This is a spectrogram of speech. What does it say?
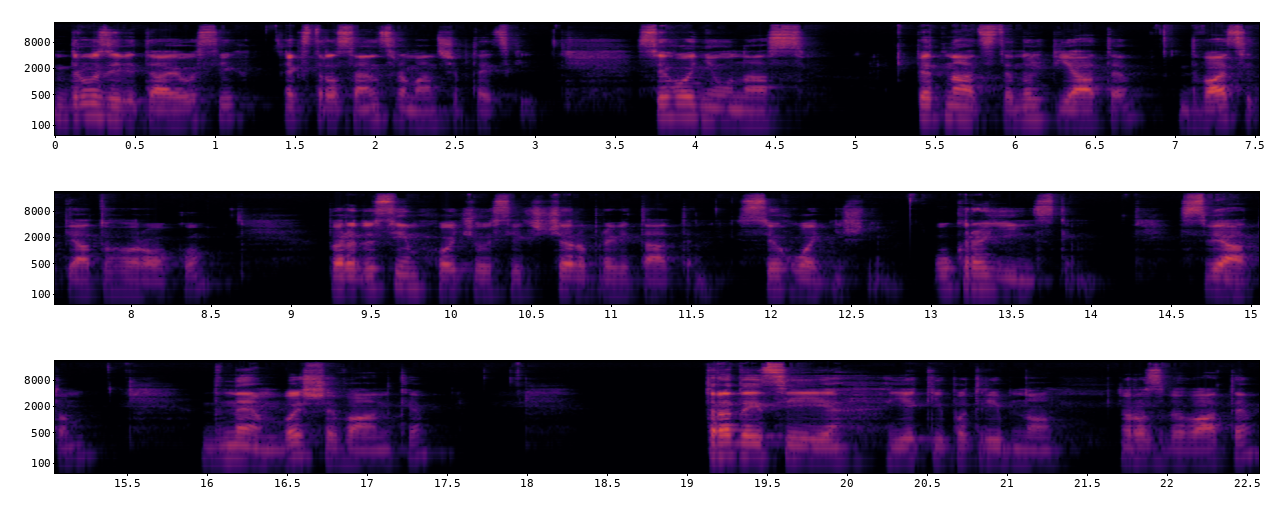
Друзі, вітаю усіх! Екстрасенс Роман Шептецький. Сьогодні у нас 15.05.25 року. Передусім хочу усіх щиро привітати сьогоднішнім українським святом, Днем Вишиванки. Традиції, які потрібно розвивати,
